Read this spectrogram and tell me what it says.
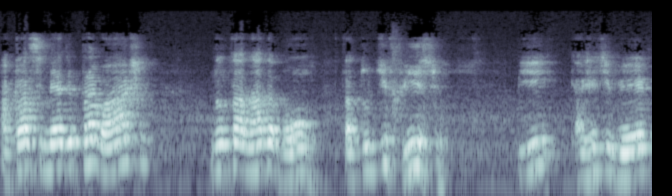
A classe média para baixo não está nada bom, está tudo difícil. E a gente vê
